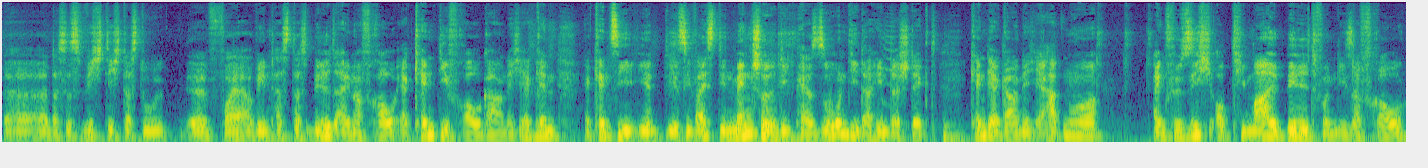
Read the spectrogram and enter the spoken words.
äh, das ist wichtig, dass du äh, vorher erwähnt hast, das Bild einer Frau. Er kennt die Frau gar nicht. Er, mhm. kennt, er kennt sie, ihr, sie weiß den Mensch oder die Person, die dahinter steckt, kennt er gar nicht. Er hat nur ein für sich optimal Bild von dieser Frau.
